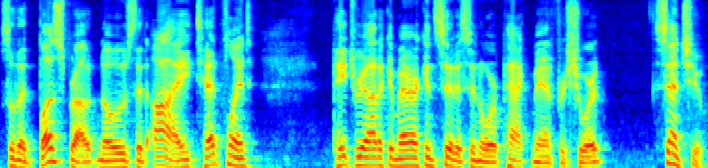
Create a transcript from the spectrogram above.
so that Buzzsprout knows that I, Ted Flint, patriotic American citizen, or Pac Man for short, sent you.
